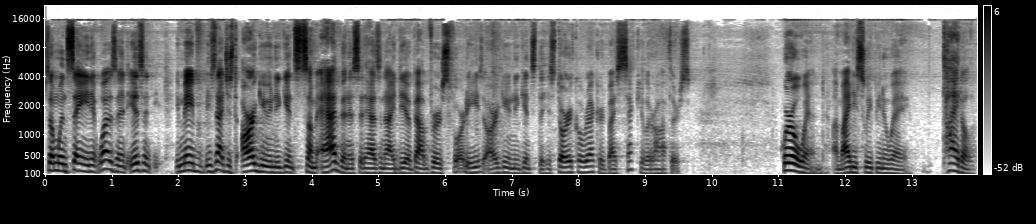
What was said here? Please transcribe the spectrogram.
someone saying it wasn't isn't, it may, he's not just arguing against some Adventist that has an idea about verse 40, he's arguing against the historical record by secular authors. Whirlwind, a mighty sweeping away. Title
